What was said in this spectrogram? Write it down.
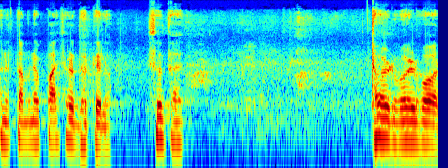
અને તમને પાછળ ધકેલો. શું થાય? થર્ડ વર્લ્ડ વોર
